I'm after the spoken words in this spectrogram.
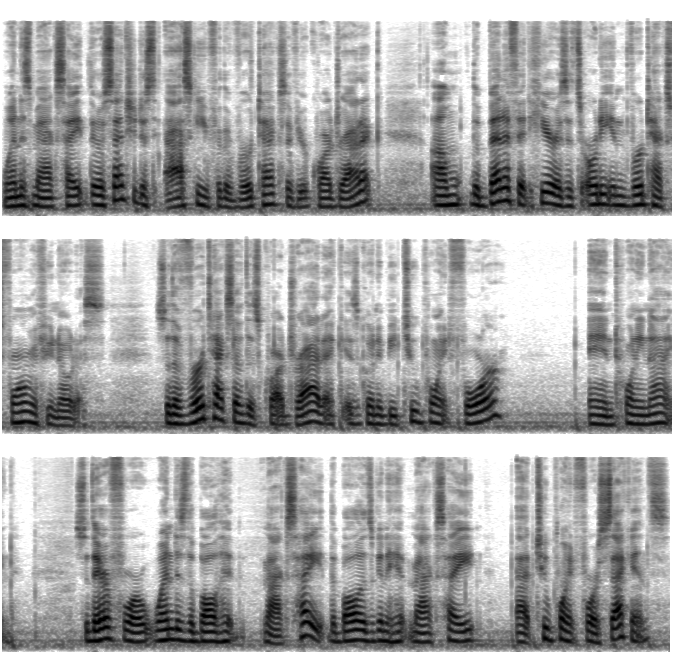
when is max height? They're essentially just asking you for the vertex of your quadratic. Um, the benefit here is it's already in vertex form if you notice. So the vertex of this quadratic is going to be 2.4 and 29. So therefore, when does the ball hit max height? The ball is going to hit max height at 2.4 seconds.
